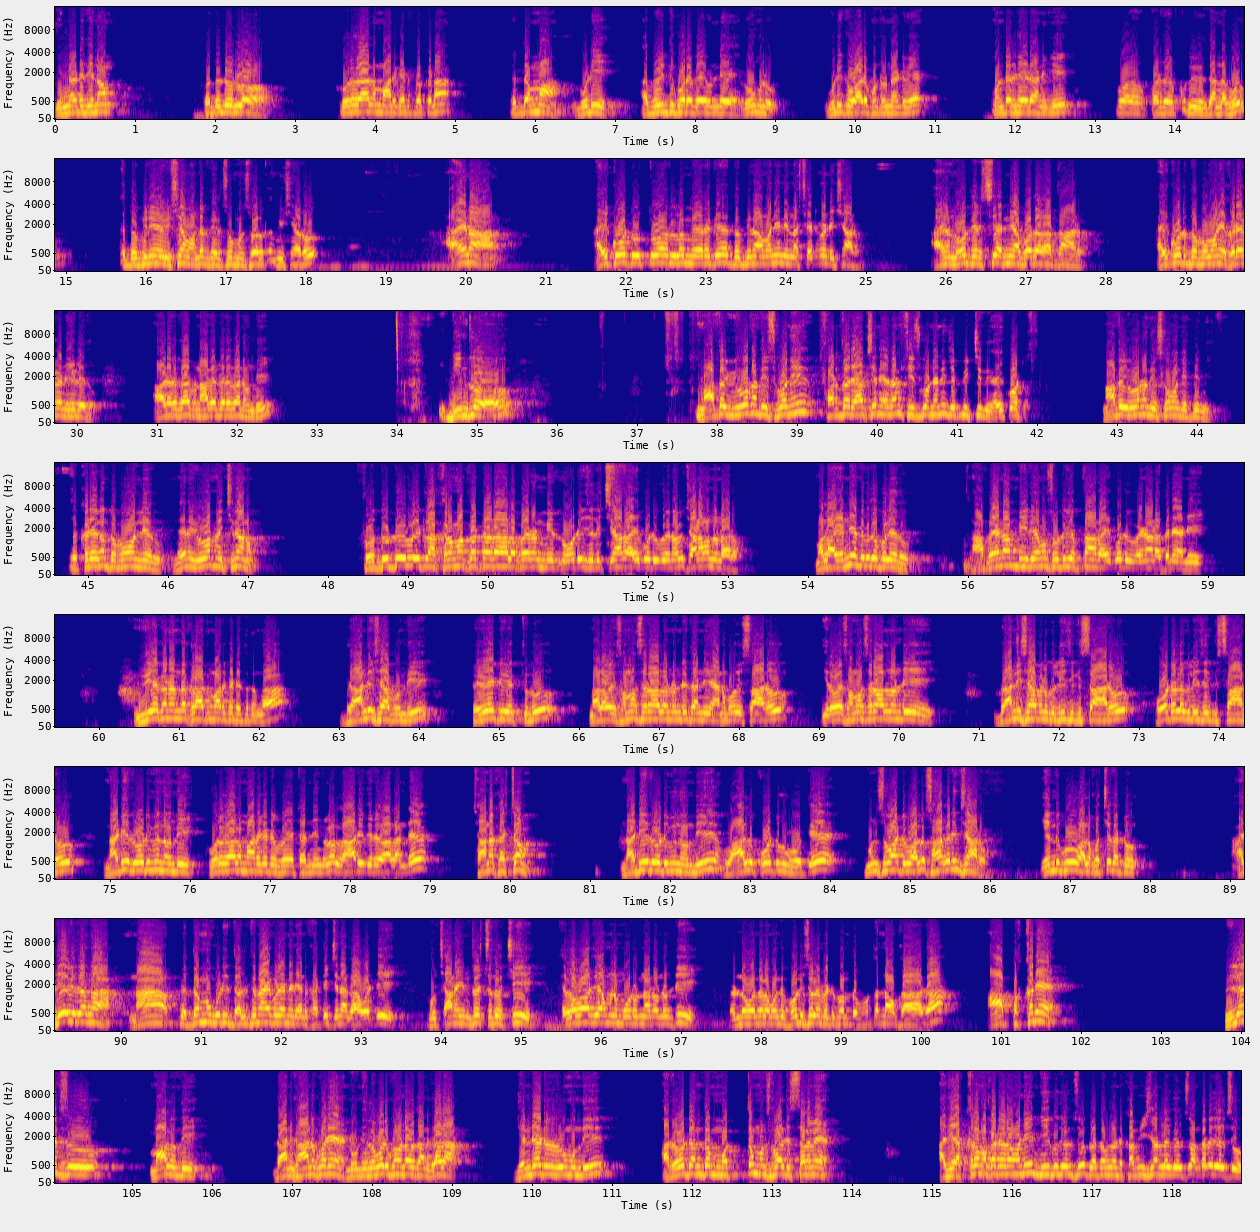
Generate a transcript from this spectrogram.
నిన్నటి దినం ప్రొద్దుటూరులో కూరగాయల మార్కెట్ పక్కన పెద్దమ్మ గుడి అభివృద్ధి కొరకై ఉండే రూములు గుడికి వాడుకుంటున్నట్టువే వంటలు చేయడానికి ప- పడద దానిలకు అది దొబ్బిన విషయం అందరూ తెలుసు మున్సిపల్ కమిషనరు. ఆయన హైకోర్టు ఉత్తర్వుల మేరకే దొబ్బినామని నిన్న స్టేట్మెంట్ ఇచ్చాడు ఆయన నోరు తెలిసి అన్ని అబద్ధాలు ఆడుతున్నాడు. హైకోర్టు దుబ్బమని ఎక్కడే నీయలేదు ఆర్డర్ కాపీ నా దగ్గరగానే ఉంది. దీంట్లో నాతో వివరణ తీసుకొని ఫర్దర్ యాక్షన్ ఏదైనా తీసుకోండి అని చెప్పి ఇచ్చింది హైకోర్టు. నాతో వివరణ తీసుకోమని చెప్పింది. ఎక్కడే కానీ దుబ్బమని లేదు. నేను వివరణ ఇచ్చినాను. ప్రొద్దుటూరులో ఇట్లా అక్రమ కట్టడాల పైన మీరు నోటీసులు ఇచ్చినారు హైకోర్టుకు పోయిన వాళ్ళు చాలామంది ఉన్నారు. మళ్ళీ అవన్నీ ఎందుకు దొబ్బలేదు? నా పైన మీరేమో సొట్టు చెప్తున్నారు హైకోర్టుకు పోయినాడు అతనే అని. వివేకానంద క్లాత్ మార్కెట్ ఎదురుగా బ్రాండీ షాప్ ఉంది. ప్రైవేటు వ్యక్తులు నలభై సంవత్సరాల నుండి దాన్ని అనుభవిస్తున్నారు. ఇరవై సంవత్సరాల నుండి బ్రాండీ షాపులకు లీజుకి ఇస్తున్నారు హోటళ్ళకు లీజుకి ఇస్తున్నారు. నడి రోడ్డు మీద ఉంది. కూరగాయల మార్కెట్ పోయే టర్నింగ్లో లారీ తిరగాలంటే చాలా కష్టం. నడి రోడ్డు మీద ఉంది. వాళ్ళు కోర్టుకు పోతే మున్సిపాలిటీ వాళ్ళు సహకరించారు. ఎందుకు? వాళ్ళకు వచ్చేటట్టు. అదేవిధంగా నా పెద్దమ్మ గుడి దళిత నాయకుడైన నేను కట్టించిన కాబట్టి నువ్వు చాలా ఇంట్రెస్ట్ వచ్చి తెల్లవారుజామున మూడున్నర నుండి రెండు వందల మంది పోలీసులు పెట్టుకొని తవ్వుతున్నావు కాదా? ఆ పక్కనే రిలయన్స్ మాల్ ఉంది. దానికి ఆనుకొనే నువ్వు నిలబడుకున్నావు ఉండవు దాని కాడ జనరేటర్ రూమ్ ఉంది. ఆ రోడ్డు అంతా మొత్తం మున్సిపాలిటీ స్థలమే. అది అక్రమ కట్టడం అని నీకు తెలుసు గతంలో కమిషనర్లకు తెలుసు అందరికీ తెలుసు.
